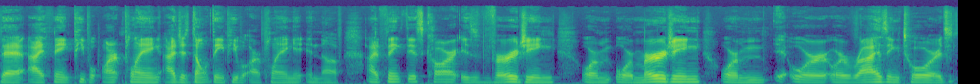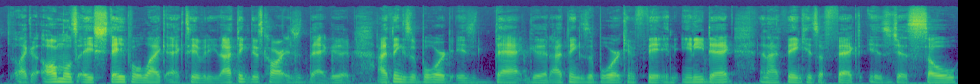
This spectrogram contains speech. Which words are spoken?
that I think people aren't playing. I just don't think people are playing it enough. I think this card is verging or or merging or or or rising towards like almost a staple like activity. I think this card is that good. I think Zaborg is that good. I think Zaborg can fit in any deck, and I think his effect is just so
